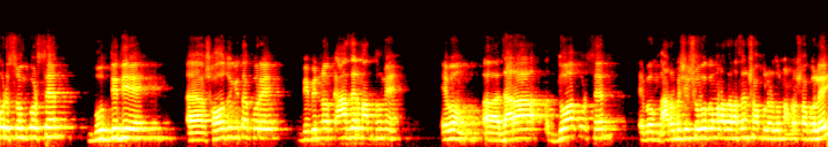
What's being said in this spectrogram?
পরিশ্রম করছেন, বুদ্ধি দিয়ে সহযোগিতা করে বিভিন্ন কাজের মাধ্যমে এবং যারা দোয়া করছেন এবং আরও বেশি শুভকামনা জানাচ্ছেন, সকলের জন্য আমরা সকলেই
